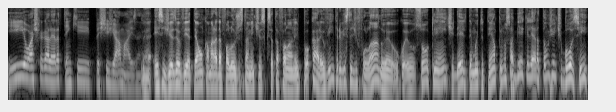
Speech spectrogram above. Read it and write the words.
e eu acho que a galera tem que prestigiar mais, né? É, esses dias eu vi até um camarada falou justamente isso que você tá falando. Ele, pô, cara, eu vi entrevista de fulano, eu, eu sou cliente dele tem muito tempo e não sabia que ele era tão gente boa assim.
